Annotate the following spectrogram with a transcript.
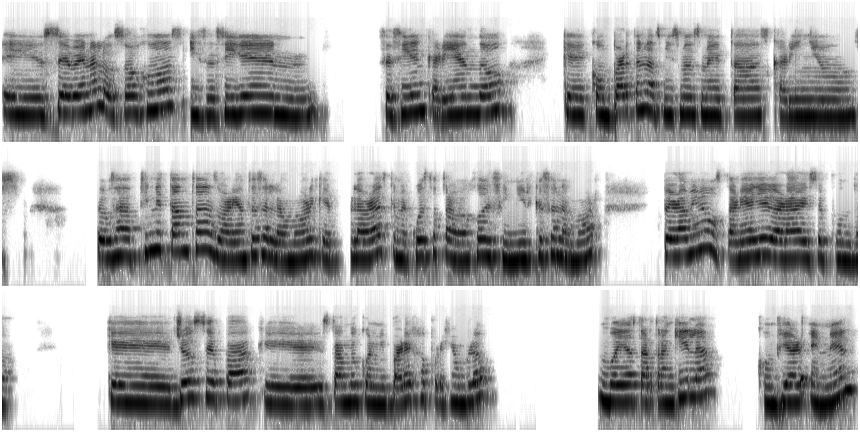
eh, se ven a los ojos y se siguen, se siguen queriendo que comparten las mismas metas, cariños. O sea, tiene tantas variantes el amor que la verdad es que me cuesta trabajo definir qué es el amor, pero a mí me gustaría llegar a ese punto, que yo sepa que estando con mi pareja, por ejemplo, voy a estar tranquila, confiar en él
